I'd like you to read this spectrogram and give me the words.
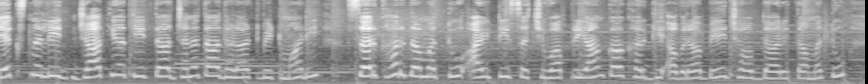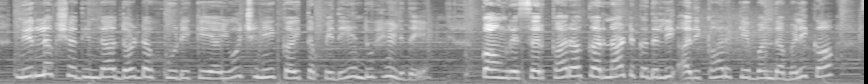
ಎಕ್ಸ್ನಲ್ಲಿ ಜಾತ್ಯತೀತ ಜನತಾದಳ ಟ್ವೀಟ್ ಮಾಡಿ ಸರ್ಕಾರದ ಮತ್ತು ಐಟಿ ಸಚಿವ ಪ್ರಿಯಾಂಕಾ ಖರ್ಗೆ ಅವರ ಬೇಜವಾಬ್ದಾರಿತ ಮತ್ತು ನಿರ್ಲಕ್ಷ್ಯದಿಂದ ದೊಡ್ಡ ಹೂಡಿಕೆಯ ಯೋಜನೆ ಕೈತಪ್ಪಿದೆ ಎಂದು ಹೇಳಿದೆ. ಕಾಂಗ್ರೆಸ್ ಸರ್ಕಾರ ಕರ್ನಾಟಕದಲ್ಲಿ ಅಧಿಕಾರಕ್ಕೆ ಬಂದ ಬಳಿಕ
